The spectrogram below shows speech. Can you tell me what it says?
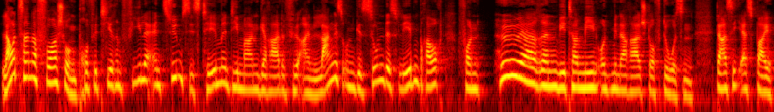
Laut seiner Forschung profitieren viele Enzymsysteme, die man gerade für ein langes und gesundes Leben braucht, von höheren Vitamin- und Mineralstoffdosen, da sie erst bei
